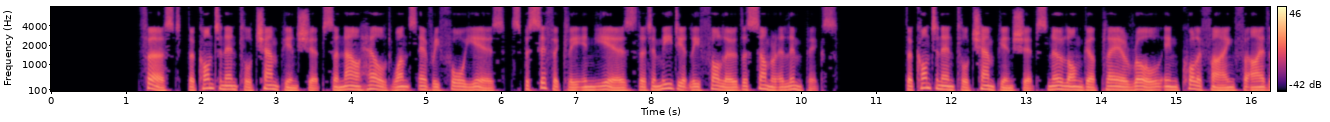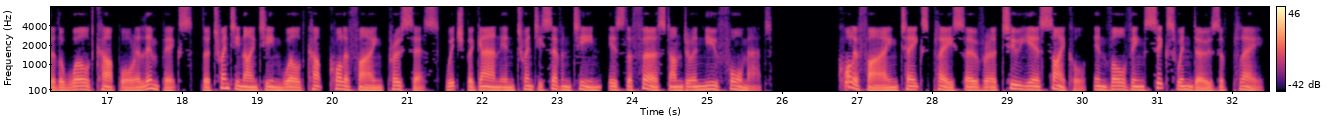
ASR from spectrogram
First, the Continental Championships are now held once every four years, specifically in years that immediately follow the Summer Olympics. The Continental Championships no longer play a role in qualifying for either the World Cup or Olympics. The 2019 World Cup qualifying process, which began in 2017, is the first under a new format. Qualifying takes place over a two-year cycle, involving six windows of play.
